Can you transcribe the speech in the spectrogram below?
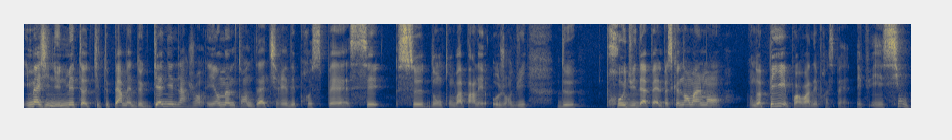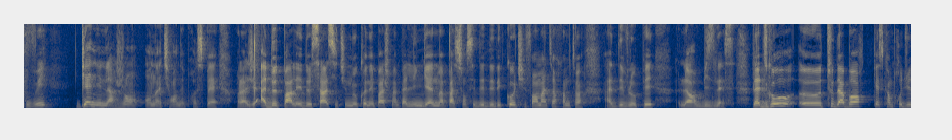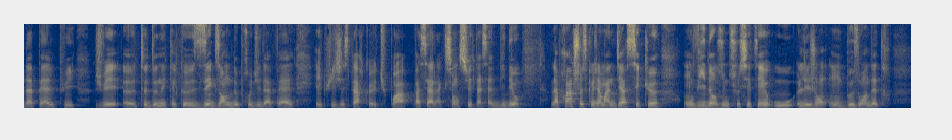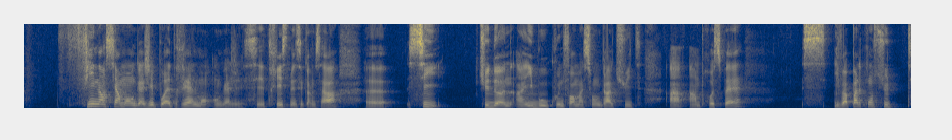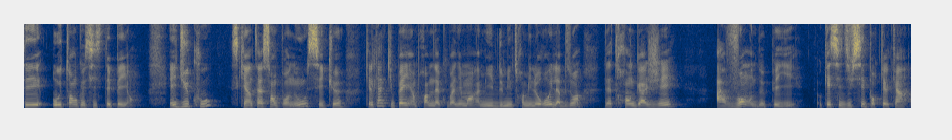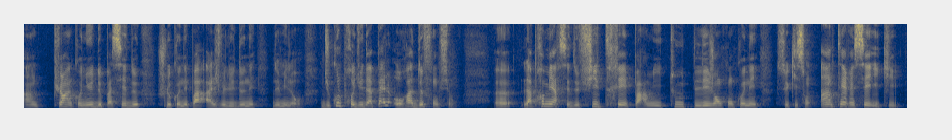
Imagine une méthode qui te permette de gagner de l'argent et en même temps d'attirer des prospects. C'est ce dont on va parler aujourd'hui de produits d'appel. Parce que normalement, on doit payer pour avoir des prospects. Et puis, si on pouvait gagner de l'argent en attirant des prospects. Voilà, j'ai hâte de te parler de ça. Si tu ne me connais pas, je m'appelle Lingen. Ma passion, c'est d'aider des coachs et formateurs comme toi à développer leur business. Let's go. Euh, tout d'abord, qu'est-ce qu'un produit d'appel? Puis, je vais euh, te donner quelques exemples de produits d'appel. Et puis, j'espère que tu pourras passer à l'action suite à cette vidéo. La première chose que j'aimerais te dire, c'est que on vit dans une société où les gens ont besoin d'être financièrement engagé pour être réellement engagé. C'est triste, mais c'est comme ça. Euh, si tu donnes un e-book ou une formation gratuite à un prospect, il va pas le consulter autant que si c'était payant. Et du coup, ce qui est intéressant pour nous, c'est que quelqu'un qui paye un programme d'accompagnement à 1000, 2000, 3000 euros, il a besoin d'être engagé avant de payer. C'est difficile pour quelqu'un, un pur inconnu, de passer de je le connais pas à je vais lui donner 2000 euros. Du coup, le produit d'appel aura deux fonctions. Euh, la première, c'est de filtrer parmi tous les gens qu'on connaît, ceux qui sont intéressés et qui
